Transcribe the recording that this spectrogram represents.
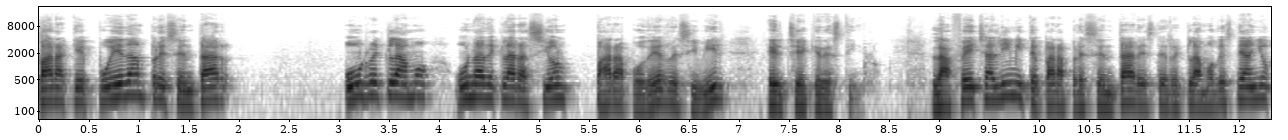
para que puedan presentar un reclamo, una declaración para poder recibir el cheque de estímulo. La fecha límite para presentar este reclamo de este año,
